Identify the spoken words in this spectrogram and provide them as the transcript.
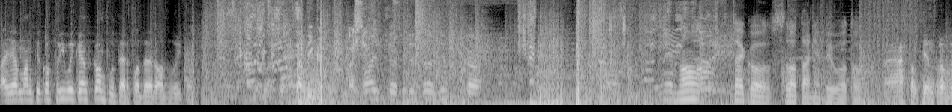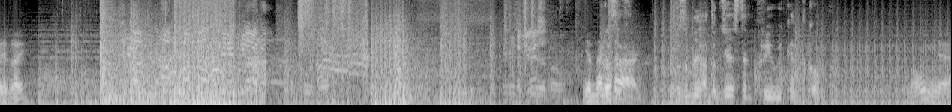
a ja mam tylko free weekend komputer pod Ero dwójkę. Wajcie, ty zdradziecka! No, tego slota nie było, to... A, są piętro wyżej. Jednego tak. Rozumiem, a to gdzie jest ten free weekend com? No u mnie.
